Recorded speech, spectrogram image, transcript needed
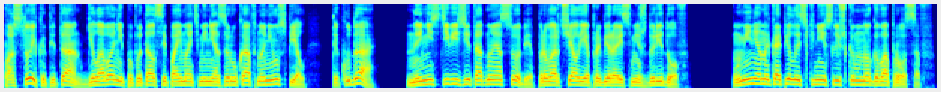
«Постой, капитан!» Геловани попытался поймать меня за рукав, но не успел. «Ты куда?» «Нанести визит одной особе», — проворчал я, пробираясь между рядов. У меня накопилось к ней слишком много вопросов.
